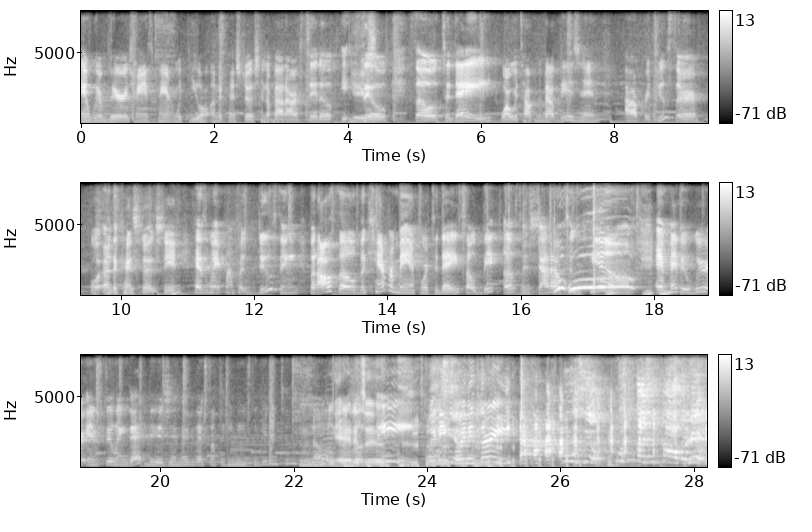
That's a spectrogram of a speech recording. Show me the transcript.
and we're very transparent with you on under construction about our setup itself. So today, while we're talking about vision, our producer for under construction has went from producing, but also the cameraman for today. So big ups and shout out to him. Mm-hmm. And maybe we're instilling that vision. Maybe that's something he needs to get into. Who mm-hmm. knows? Add it will see. 2023. Who's him? Who's the thing she calling him?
